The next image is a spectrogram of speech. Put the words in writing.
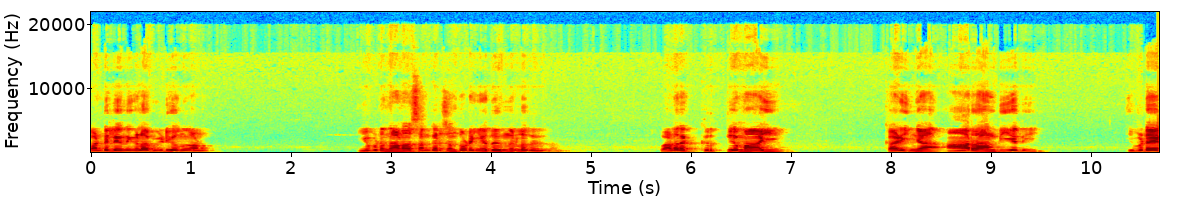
കണ്ടില്ലേ നിങ്ങൾ ആ വീഡിയോ ഒന്ന് കാണും. എവിടെ നിന്നാണ് ആ സംഘർഷം തുടങ്ങിയത് എന്നുള്ളത്? വളരെ കൃത്യമായി കഴിഞ്ഞ ആറാം തീയതി ഇവിടെ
